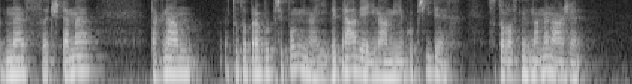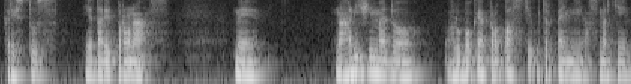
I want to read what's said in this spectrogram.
dnes čteme, tak nám tuto pravdu připomínají, vyprávějí nám ji jako příběh. Co to vlastně znamená, že Kristus je tady pro nás. My nahlížíme do hluboké propasti utrpení a smrti.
